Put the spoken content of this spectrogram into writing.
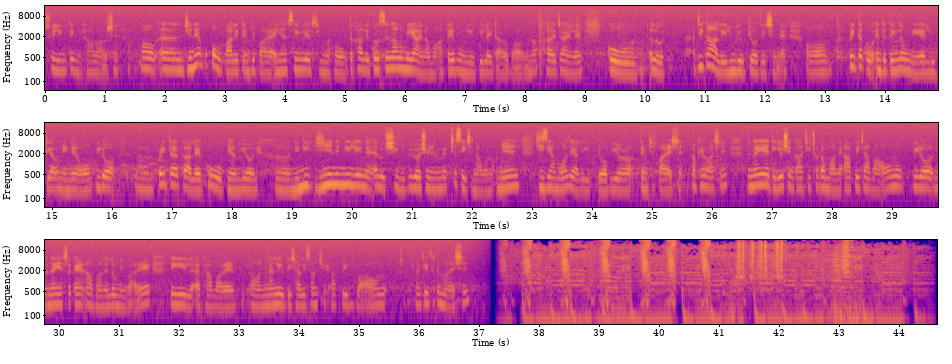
feeling တိတ်မထပါဘူးရှင်ဟုတ်အဲဂျင်းနဲ့ပေါ့ပေါ့ပါပါလေးတင်ဖြစ်ပါတယ်အရင် serious ကြီးမဟုတ်တခါလေကိုစဉ်းစားလို့မရရင်တော့မအသေးပုံလေးပြီးလိုက်တာတော့ပါဘူးเนาะတခါလေကြာရင်လဲကိုအဲ့လိုအဓိကကလေလူတွေကိုပြောစေချင်တယ်။အော်ပရိသတ်ကို entertain လုပ်နေတဲ့လူတယောက်အနေနဲ့ရောပြီးတော့ပရိသတ်ကလည်းကိုယ့်ကိုပြန်ပြီးတော့ နီးနီးရင်းနီးနီးလေးနဲ့အဲ့လိုရှိပြီးပျော်ပျော်ရွှင်ရွှင်နဲ့ဖြစ်စေချင်တာပေါ့နော်။အမြဲရည်စရာမောစရာလေးပြောပြီးတော့တင်ဖြစ်ပါရဲ့ရှင်။ဟုတ်ကဲ့ပါရှင်။နနရဲ့ဒီရုပ်ရှင်ကားကြီးထွက်တော့မှလည်းအားပေးကြပါအောင်လို့ပြီးတော့နနရဲ့ second album လည်းလုပ်နေပါတယ်။တီးလည်းအပ်ထားပါတယ်။အော်နန်းလေးကိုတေချာလေးစောင့်ကြည့်အားပေးပါအောင်လို့ကျေးဇူးတင်ပါတယ်ရှင်။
